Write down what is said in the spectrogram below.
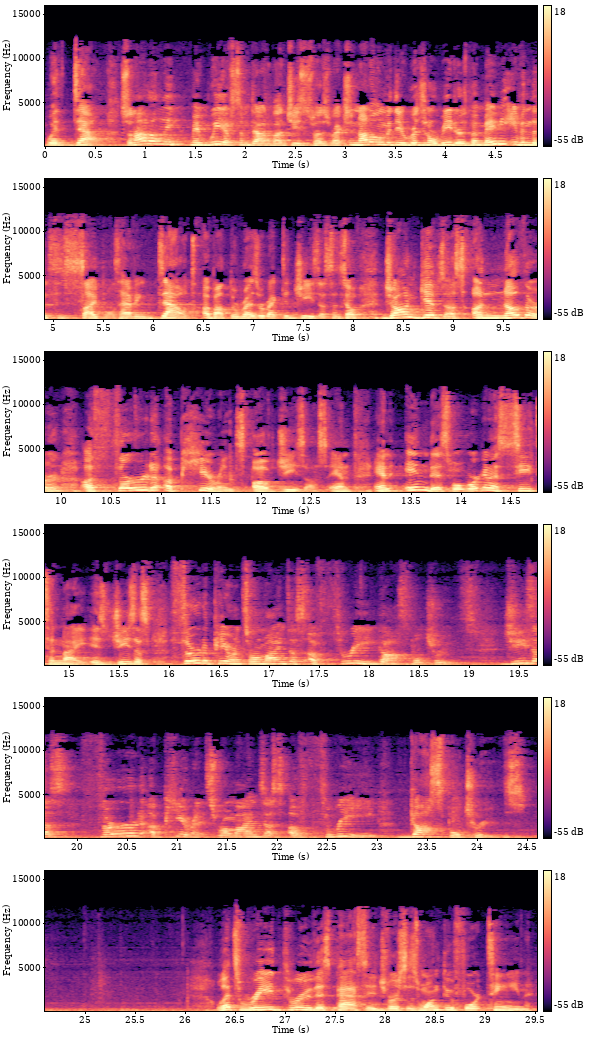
with doubt. So not only may we have some doubt about Jesus' resurrection, not only with the original readers, but maybe even the disciples having doubt about the resurrected Jesus. And so John gives us another, a third appearance of Jesus. And, and in this, what we're going to see tonight is Jesus' third appearance reminds us of three gospel truths. Jesus' third appearance reminds us of three gospel truths. Let's read through this passage, verses 1 through 14,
